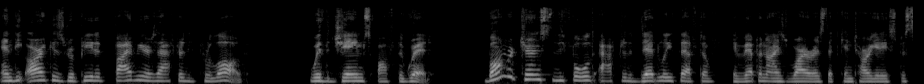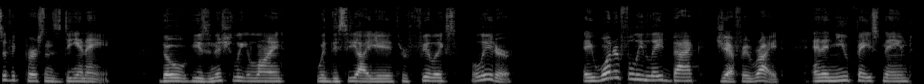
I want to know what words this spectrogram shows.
and the arc is repeated five years after the prologue, with James off the grid. Bond returns to the fold after the deadly theft of a weaponized virus that can target a specific person's DNA, though he is initially aligned with the CIA through Felix Leiter, a wonderfully laid back Jeffrey Wright, and a new face named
